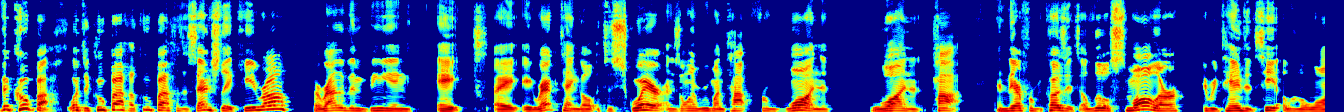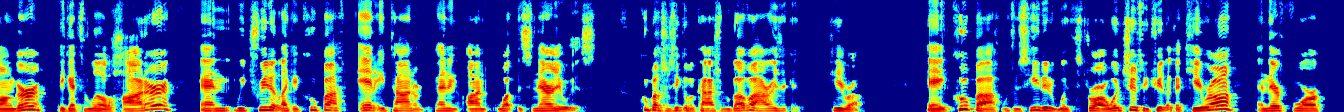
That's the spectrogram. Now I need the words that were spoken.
the kupach. What's a kupach? A kupach is essentially a kira, but rather than being a, a, a rectangle, it's a square, and there's only room on top for one, one pot. And therefore, because it's a little smaller, it retains its heat a little longer, it gets a little hotter, and we treat it like a kupach and a tanur, depending on what the scenario is. Kupach shashika b'kash b'gava, kira a kupach, which is heated with straw or wood chips, we treat like a kira, and therefore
